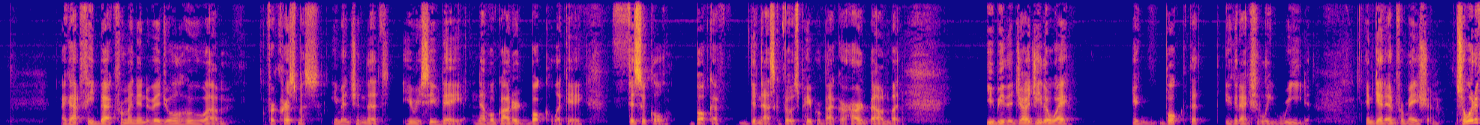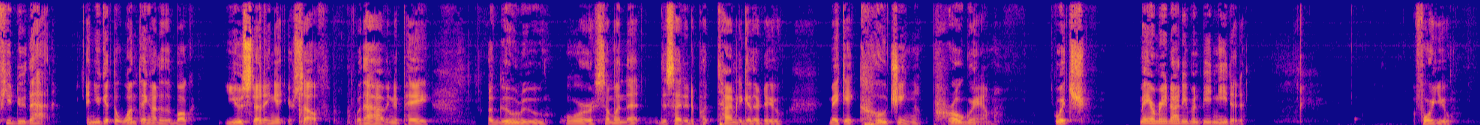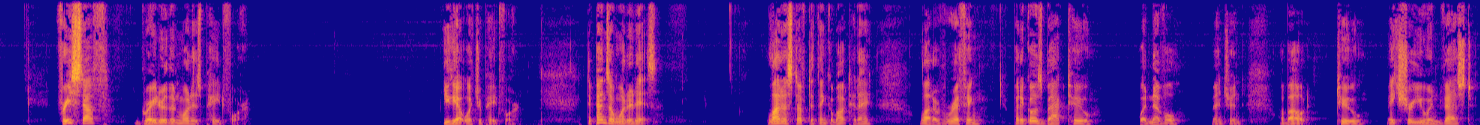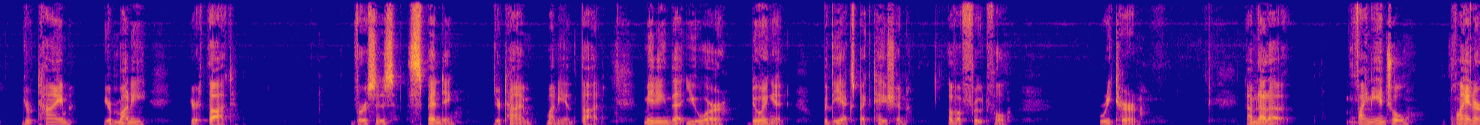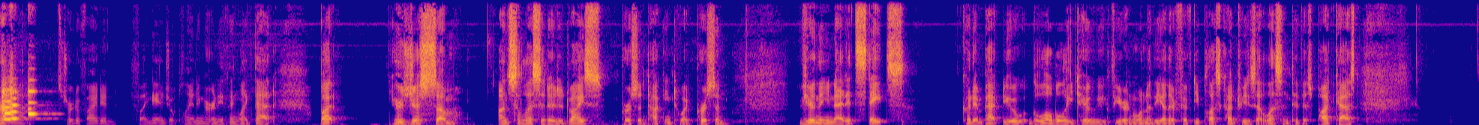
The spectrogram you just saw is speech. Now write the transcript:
I got feedback from an individual who, um, for Christmas, he mentioned that he received a Neville Goddard book, like a physical book. I didn't ask if it was paperback or hardbound, but you be the judge. Either way, a book that you could actually read and get information. So, what if you do that and you get the one thing out of the book, you studying it yourself without having to pay a guru or someone that decided to put time together to make a coaching program, which may or may not even be needed for you. Free stuff greater than what is paid for. You get what you paid for. Depends on what it is. A lot of stuff to think about today, a lot of riffing, but it goes back to what Neville mentioned about to make sure you invest your time, your money, your thought versus spending your time, money, and thought, meaning that you are doing it with the expectation of a fruitful return. I'm not a financial planner, not certified in financial planning or anything like that, but here's just some unsolicited advice, person talking to a person. If you're in the United States, could impact you globally too if you're in one of the other 50 plus countries that listen to this podcast.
